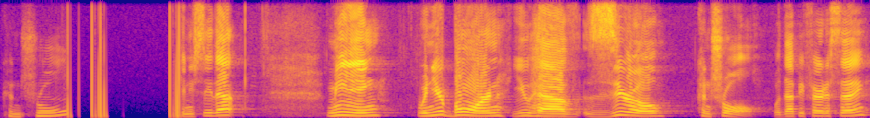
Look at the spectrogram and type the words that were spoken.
control, Can you see that? Meaning, when you're born, you have zero control. Would that be fair to say?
